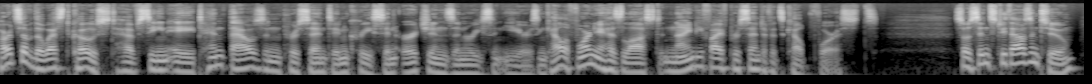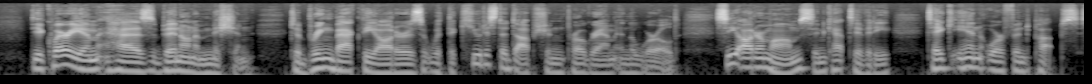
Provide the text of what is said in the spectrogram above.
Parts of the West Coast have seen a 10,000% increase in urchins in recent years, and California has lost 95% of its kelp forests. So, since 2002, the aquarium has been on a mission to bring back the otters with the cutest adoption program in the world. Sea otter moms in captivity take in orphaned pups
